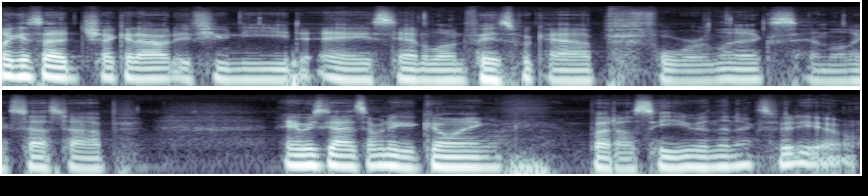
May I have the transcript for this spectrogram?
like I said, check it out if you need a standalone Facebook app for Linux and Linux desktop. Anyways, guys, I'm going to get going, but I'll see you in the next video.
